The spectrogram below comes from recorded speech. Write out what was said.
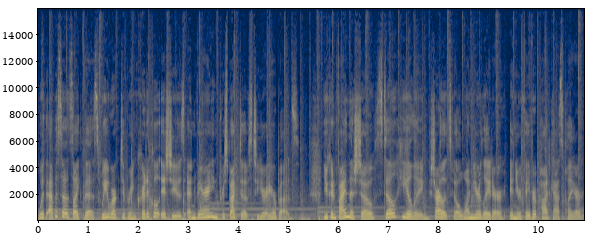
With episodes like this, we work to bring critical issues and varying perspectives to your earbuds. You can find this show, Still Healing Charlottesville One Year Later, in your favorite podcast player.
